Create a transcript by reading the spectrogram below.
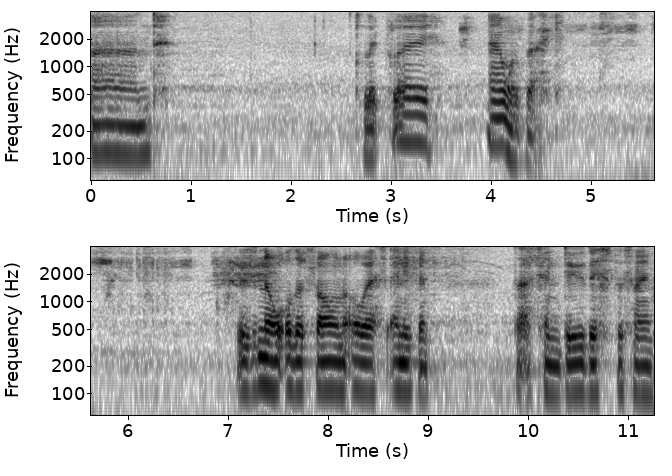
and click play and we're back. There's no other phone OS anything that can do this the same.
